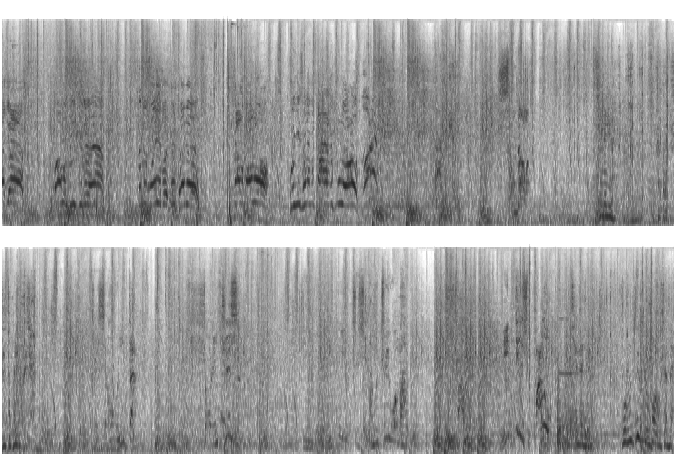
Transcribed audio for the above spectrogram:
下把劲儿！八路十几个人，咱们我也不是他们，杀了八路，为你成了大大的功劳。哎，上当了！秦将军，这到底是怎么一回事？这些混蛋，受人指使，一定有人故意指使他们追我们。八路，一定是八路！秦将军，我们并没有暴露身份。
